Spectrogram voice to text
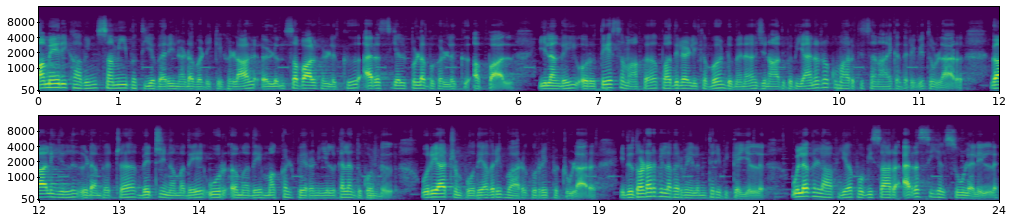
அமெரிக்காவின் சமீபத்திய வரி நடவடிக்கைகளால் எழும் சவால்களுக்கு அரசியல் பிளவுகளுக்கு அப்பால். இலங்கை ஒரு தேசமாக பதிலளிக்க வேண்டும் என ஜனாதிபதி அனுரகுமார் திசநாயக தெரிவித்துள்ளார். காலியில் இடம்பெற்ற வெற்றி நமதே ஊர் எமதே மக்கள் பேரணியில் கலந்து கொண்டு உரையாற்றும் போதே அவர் இவ்வாறு குறிப்பிட்டுள்ளார். இது தொடர்பில் அவர் மேலும் தெரிவிக்கையில் உலகளாவிய புவிசார் அரசியல் சூழலில்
